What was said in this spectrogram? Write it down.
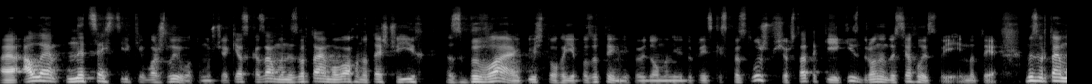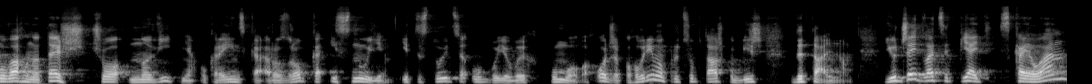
Е, але не це стільки важливо, тому що як я сказав, ми не звертаємо увагу на те, що їх збивають. Більш того, є позитивні повідомлення від українських спецслужб, що все таки якісь дрони досягли своєї мети. Ми звертаємо увагу на те, що новітня українська розробка існує і тестується у бойових умовах. Отже, поговоримо про цю пташку більш детально. UJ-25 Skyline,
